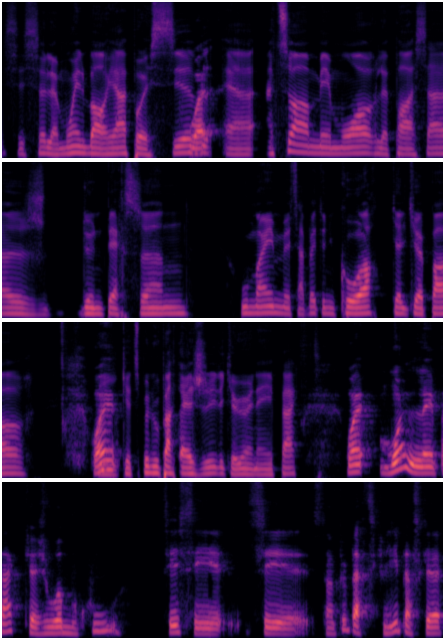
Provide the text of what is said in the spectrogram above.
C'est ça, le moins de barrières possible. Euh, as-tu en mémoire le passage d'une personne ou même ça peut être une cohorte quelque part que tu peux nous partager, qui a eu un impact? Ouais, moi, l'impact que je vois beaucoup, c'est, c'est, un peu particulier parce que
